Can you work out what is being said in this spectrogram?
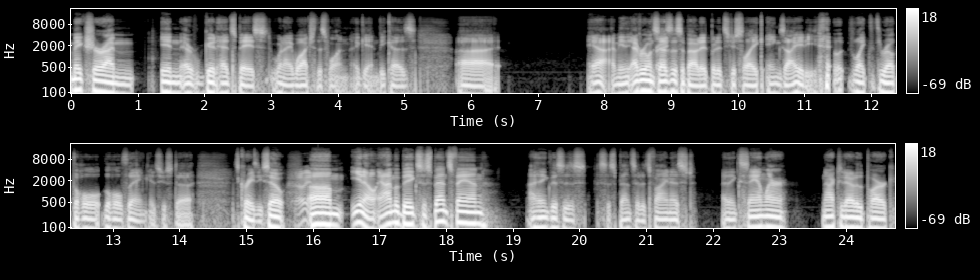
make sure I'm in a good headspace when I watch this one again because, uh, yeah, I mean everyone says this about it, but it's just like anxiety, like throughout the whole the whole thing. It's just uh, it's crazy. So, Oh yeah. um, you know, I'm a big suspense fan. I think this is suspense at its finest. I think Sandler knocked it out of the park.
